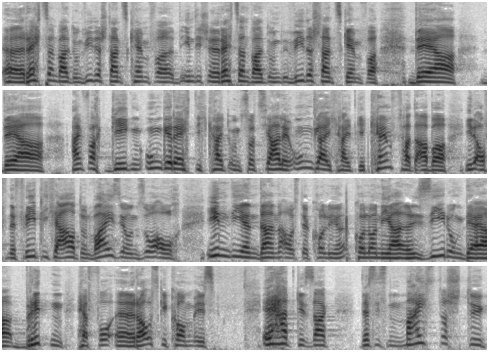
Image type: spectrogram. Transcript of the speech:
äh, Rechtsanwalt und Widerstandskämpfer, indische Rechtsanwalt und Widerstandskämpfer, der, der einfach gegen Ungerechtigkeit und soziale Ungleichheit gekämpft hat, aber in, auf eine friedliche Art und Weise und so auch Indien dann aus der Kolonialisierung der Briten hervor, äh, rausgekommen ist. Er hat gesagt, das ist ein Meisterstück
